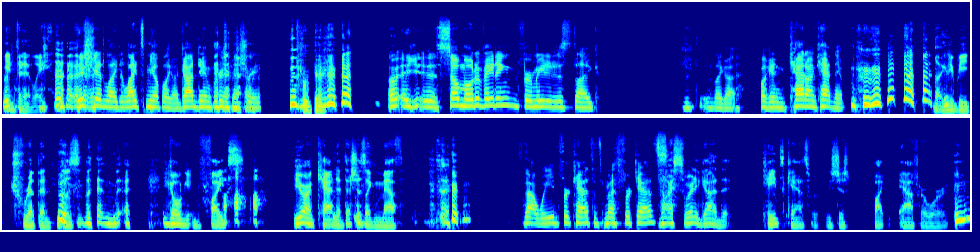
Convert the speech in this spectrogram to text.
infinitely. this shit like lights me up like a goddamn Christmas tree. Oh, it it is so motivating for me to just like, like a fucking cat on catnip. like you'd be tripping. Those, you go get in fights. You're on catnip. That's just like meth. it's not weed for cats; it's meth for cats. No, I swear to God that Kate's cats would always just fight afterward. Mhm.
